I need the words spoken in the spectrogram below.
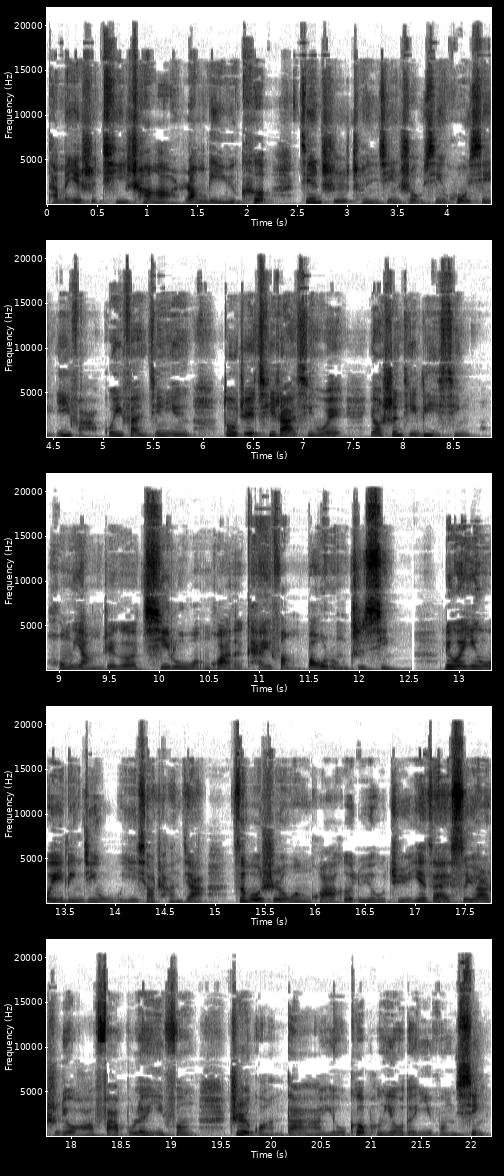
他们也是提倡啊，让利于客，坚持诚信、守信、互信，依法规范经营，杜绝欺诈行为，要身体力行，弘扬这个齐鲁文化的开放包容之心。另外，因为临近五一小长假，淄博市文化和旅游局也在四月二十六号发布了一封致广大游客朋友的一封信。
